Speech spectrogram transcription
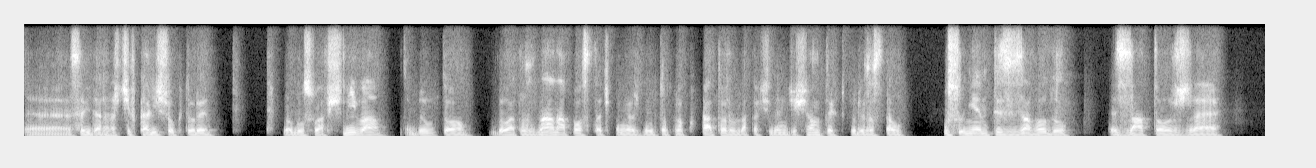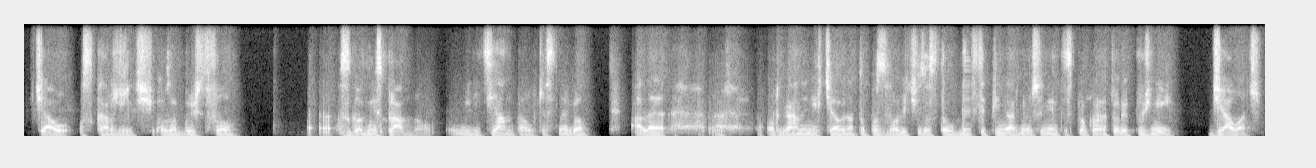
e, Solidarności w Kaliszu, który Bogusław Śliwa, był to, była to znana postać, ponieważ był to prokurator w latach 70., który został usunięty z zawodu za to, że chciał oskarżyć o zabójstwo zgodnie z prawdą milicjanta ówczesnego, ale organy nie chciały na to pozwolić i został dyscyplinarnie usunięty z prokuratury. Później działacz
